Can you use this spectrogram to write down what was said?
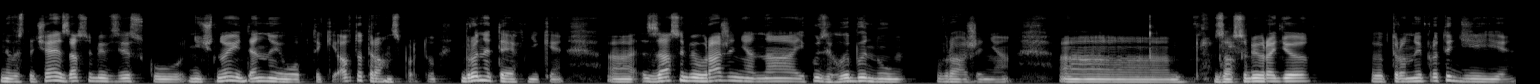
не вистачає засобів зв'язку, нічної і денної оптики, автотранспорту, бронетехніки, е, засобів враження на якусь глибину враження, е, засобів радіоелектронної протидії,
